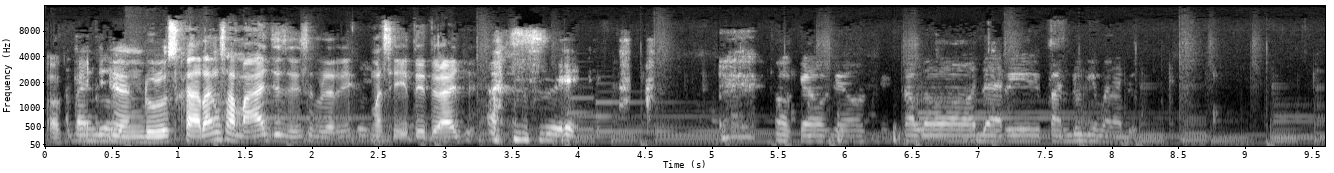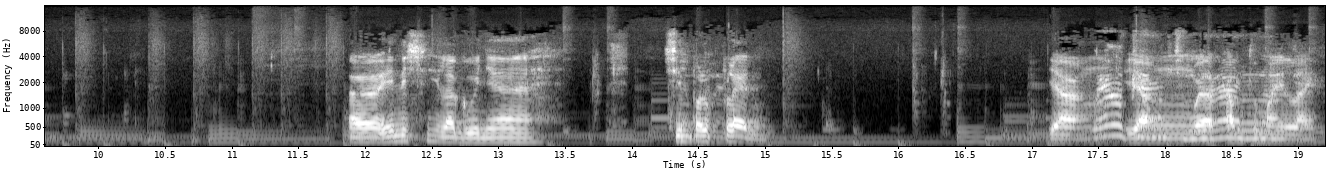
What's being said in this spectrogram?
Oke. apa yang dulu? Yang dulu sekarang sama aja sih sebenarnya. Masih itu itu aja. Asik. oke oke oke. Kalau dari Pandu gimana dulu Eh, ini sih lagunya Simple Plan. Yang Welcome yang to Welcome my to my life.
